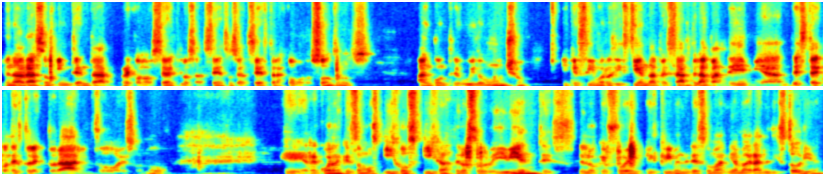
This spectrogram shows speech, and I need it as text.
y un abrazo que intenta reconocer que los ancestros y ancestras como nosotros han contribuido mucho y que seguimos resistiendo a pesar de la pandemia, de este contexto electoral y todo eso, ¿no? Eh, recuerden que somos hijos, hijas de los sobrevivientes de lo que fue el crimen de lesa humanidad más grande de la historia.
